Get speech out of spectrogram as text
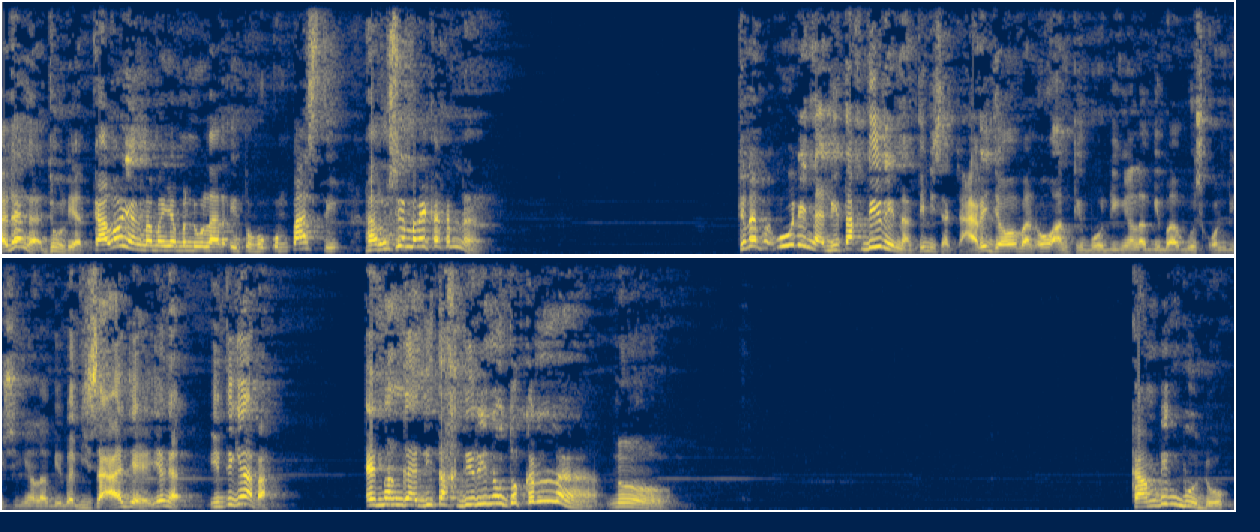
Ada nggak? Tuh lihat, kalau yang namanya menular itu hukum pasti, harusnya mereka kena. Kenapa? Udah nggak ditakdirin, nanti bisa cari jawaban. Oh antibodinya lagi bagus, kondisinya lagi bagus. Bisa aja ya nggak? Intinya apa? Emang nggak ditakdirin untuk kena. No. Kambing buduk,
